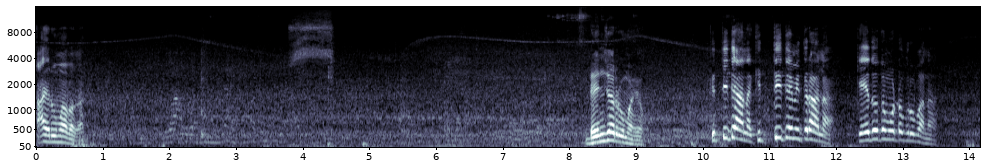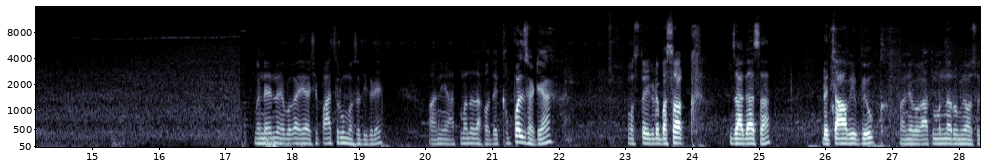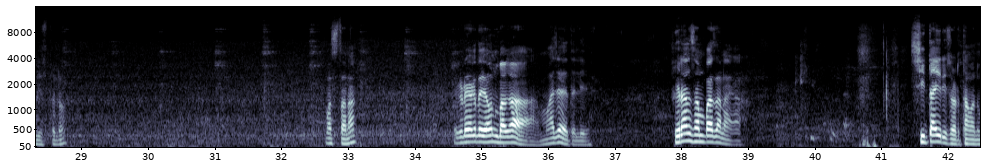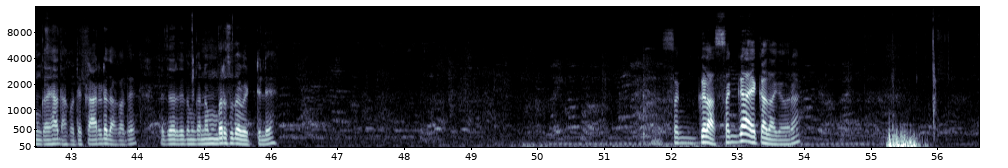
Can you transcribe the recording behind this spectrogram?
काय रूम हा बघा. डेंजर रूम आहे हो. किती ते आणा किती ते मित्र आणा. केदो तो मोठो ग्रुप आणा. म्हणजे नाही बघा हे असे पाच रूम असतात इकडे. आणि आतमध्ये दाखवते कपलसाठी हा. मस्त इकडे बसाक जागा असा. इकडे चहा बी पिऊक. आणि बघा आतमधनं रूम असं दिसतलो मस्त ना. इकडे एकदा येऊन बघा. मजा येतली. फिरान संपाचा नाही हा. सीताई रिसॉर्ट थांबा तुमका ह्या दाखवते कार्ड दाखवते. त्याच्यावरती तुमका नंबर सुद्धा भेटतले सगळा सगळा एका जागेवर हा.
